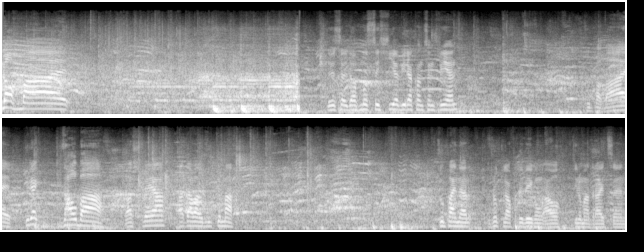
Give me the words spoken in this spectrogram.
nochmal. Düsseldorf muss sich hier wieder konzentrieren. Super Ball. Wieder sauber. War schwer, hat aber gut gemacht. Super in der Rücklaufbewegung auch, die Nummer 13.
